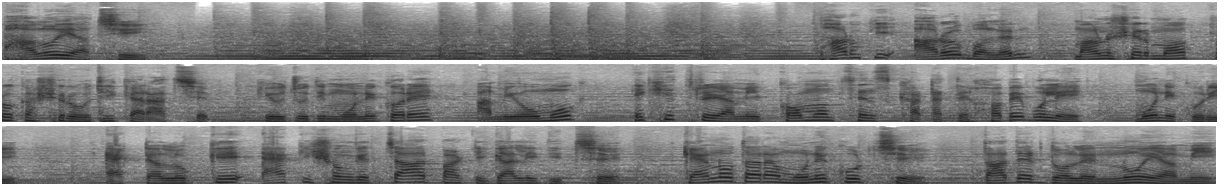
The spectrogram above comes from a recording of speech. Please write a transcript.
ভালোই আছি। ফারুকি আরও বলেন, মানুষের মত প্রকাশের অধিকার আছে। কেউ যদি মনে করে, আমি অমুক, এক্ষেত্রে আমি কমন সেন্স খাটাতে হবে বলে মনে করি। একটা লোককে একই সঙ্গে চার পার্টি গালি দিচ্ছে। কেন তারা মনে করছে, তাদের দলের নই আমি?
